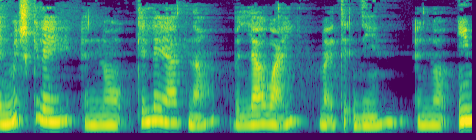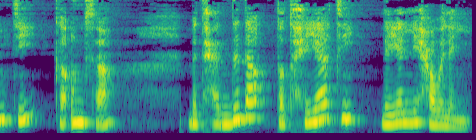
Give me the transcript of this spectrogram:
المشكلة إنه كلياتنا باللاوعي معتقدين إنه قيمتي كأنثى بتحددها تضحياتي ليلي حوالي.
